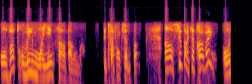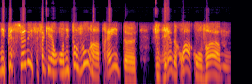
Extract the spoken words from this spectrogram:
On va trouver le moyen de s'entendre. Et puis ça fonctionne pas. Ensuite, en 80, on est persuadé, c'est ça qui, on est toujours en train de, je dirais, de croire qu'on va hum,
